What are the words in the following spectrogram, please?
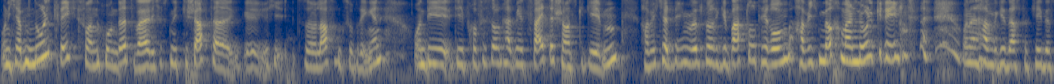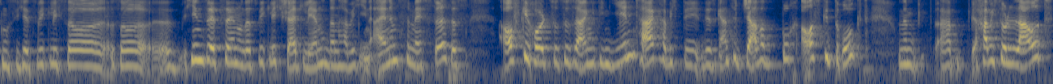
Und ich habe null gekriegt von 100, weil ich es nicht geschafft habe, so laufen zu bringen. Und die, die Professorin hat mir zweite Chance gegeben, habe ich halt irgendwas so gebastelt herum, habe ich nochmal null gekriegt. Und dann haben wir gedacht, okay, das muss ich jetzt wirklich so, so äh, hinsetzen und das wirklich gescheit lernen. Und dann habe ich in einem Semester das aufgeholt sozusagen. Ich bin jeden Tag habe ich die, das ganze Java-Buch ausgedruckt und dann habe hab ich so laut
